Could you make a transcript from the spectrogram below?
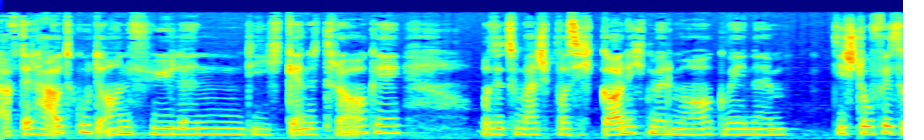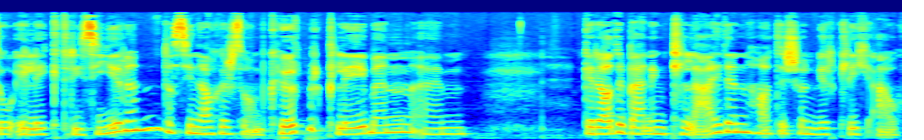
auf der Haut gut anfühlen, die ich gerne trage. Oder zum Beispiel, was ich gar nicht mehr mag, wenn ähm, die Stoffe so elektrisieren, dass sie nachher so am Körper kleben. Ähm, gerade bei den Kleidern hat es schon wirklich auch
